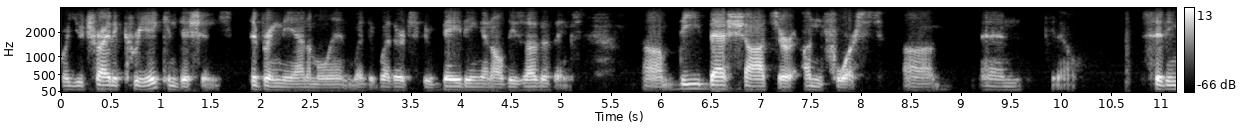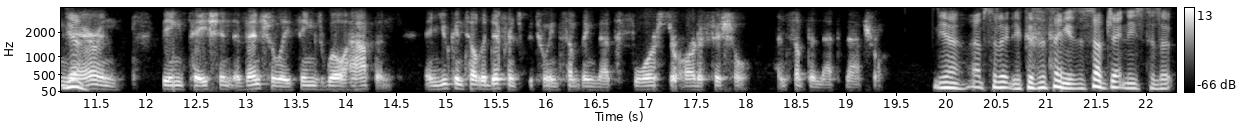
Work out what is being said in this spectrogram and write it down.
or you try to create conditions to bring the animal in, whether whether it's through baiting and all these other things. Um, the best shots are unforced, um, and you know, sitting yeah. there and being patient. Eventually, things will happen, and you can tell the difference between something that's forced or artificial and something that's natural. Yeah, absolutely. Because the thing is, the subject needs to look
